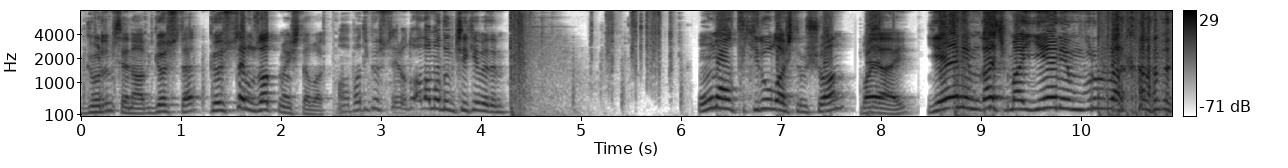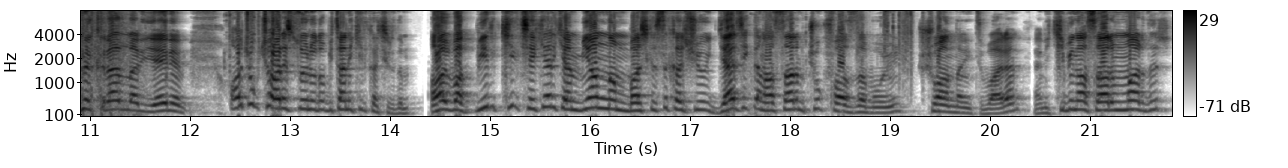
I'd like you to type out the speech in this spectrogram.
Gördüm seni abi göster. Göster uzatma işte bak. Aa hadi gösteriyordu alamadım çekemedim. 16 kilo ulaştım şu an. Bayağı iyi. Yeğenim kaçma yeğenim vururlar kanadını kırarlar yeğenim. Aa çok çaresiz oynadı. Bir tane kill kaçırdım. Abi bak bir kill çekerken bir yandan başkası kaçıyor. Gerçekten hasarım çok fazla bu oyun. Şu andan itibaren. Yani 2000 hasarım vardır.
